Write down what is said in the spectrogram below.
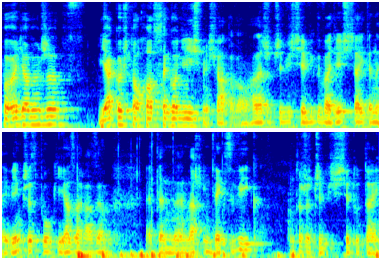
powiedziałbym, że jakoś tą hossę goniliśmy światową, ale rzeczywiście WIG20 i te największe spółki, a zarazem ten nasz indeks WIG, no to rzeczywiście tutaj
